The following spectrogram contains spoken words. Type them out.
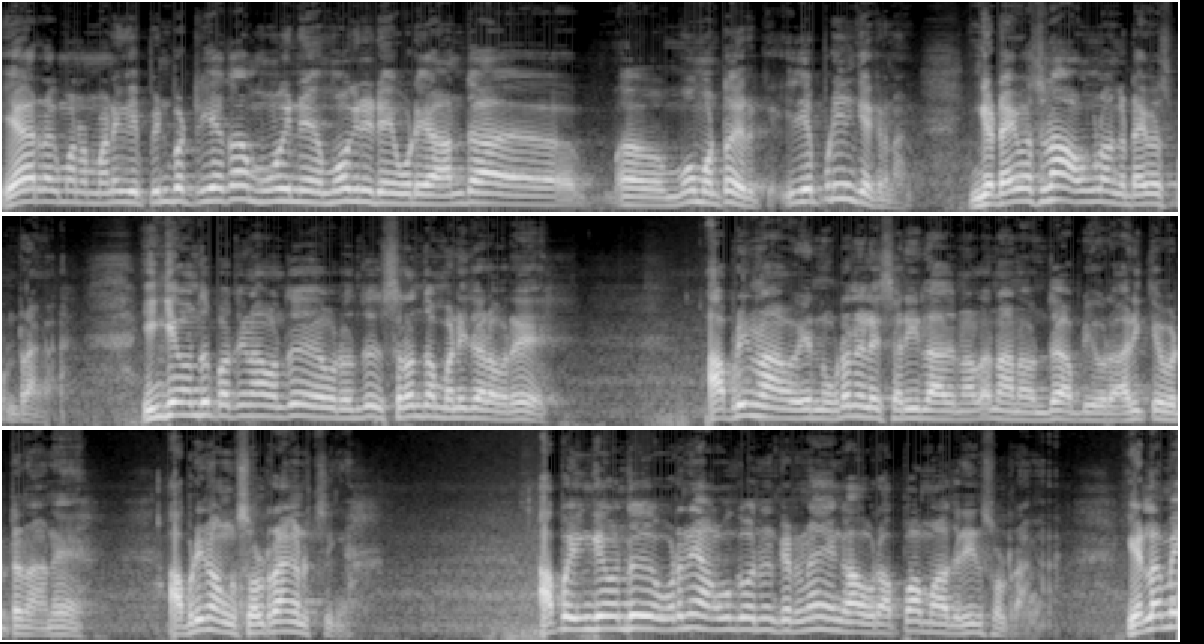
ஏஆர் ரஹ்மான் மனைவியை பின்பற்றியே தான் மோகினி மோகினி டேவுடைய அந்த மூமெண்ட்டும் இருக்குது இது எப்படின்னு கேட்குறேன் நான். இங்கே டைவர்ஸ்னால் அவங்களும் அங்கே டைவர்ஸ் பண்ணுறாங்க இங்கே வந்து பார்த்திங்கன்னா வந்து அவர் வந்து சிறந்த மனிதர் அவர். அப்படின்னு நான் என் உடல்நிலை சரியில்லாதனால நான் வந்து அப்படி ஒரு அறிக்கை விட்டேன் நான். அப்படின்னு அவங்க சொல்கிறாங்கன்னு வச்சுங்க அப்போ இங்கே வந்து உடனே அவங்க வந்து கேட்டிங்கன்னா எங்கள் அவர் அப்பா மாதிரின்னு சொல்கிறாங்க எல்லாமே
